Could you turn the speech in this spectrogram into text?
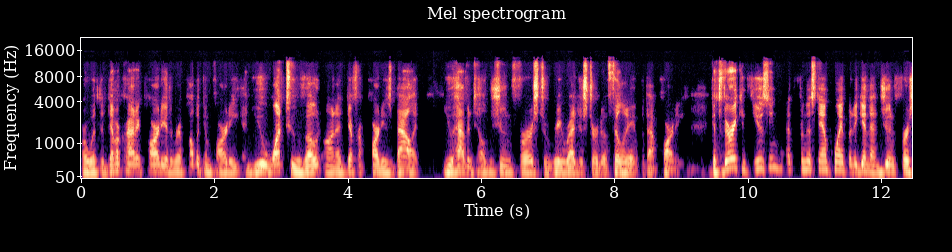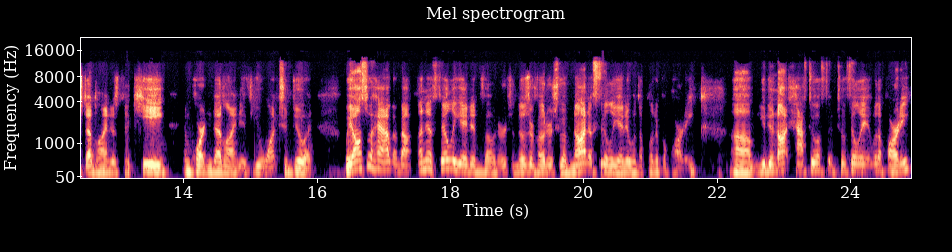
or with the Democratic Party or the Republican Party, and you want to vote on a different party's ballot, you have until June 1st to re register to affiliate with that party. It gets very confusing from this standpoint, but again, that June 1st deadline is the key important deadline if you want to do it. We also have about unaffiliated voters, and those are voters who have not affiliated with a political party. Um, you do not have to, to affiliate with a party.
